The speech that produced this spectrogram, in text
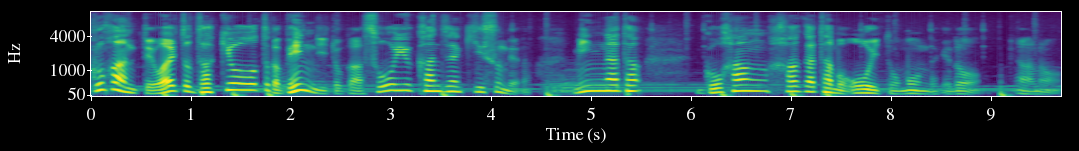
ご飯って割と妥協とか便利とかそういう感じな気すんだよな。みんなた、ご飯派が多分多いと思うんだけど、あの、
